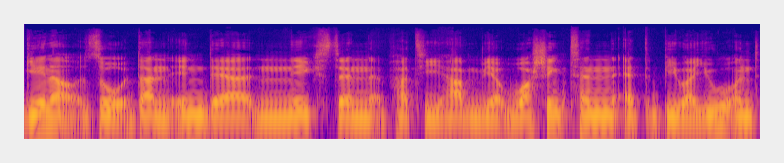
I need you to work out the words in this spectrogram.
Genau, so, dann in der nächsten Partie haben wir Washington at BYU und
